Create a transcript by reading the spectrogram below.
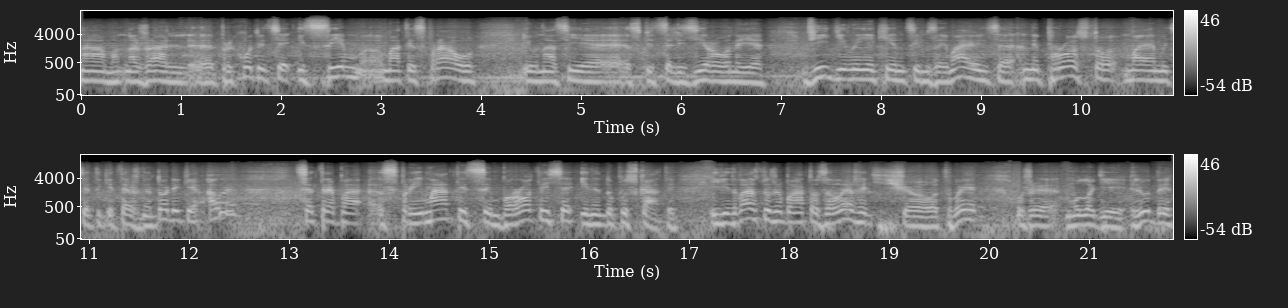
Нам, на жаль, е, приходиться із цим мати справу, і в нас є е, спеціалізовані відділи, які цим займаються. Не просто маємо ці такі теж недоліки, але це треба сприймати, з цим боротися і не допускати. І від вас дуже багато залежить, що от ви, вже молоді люди,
